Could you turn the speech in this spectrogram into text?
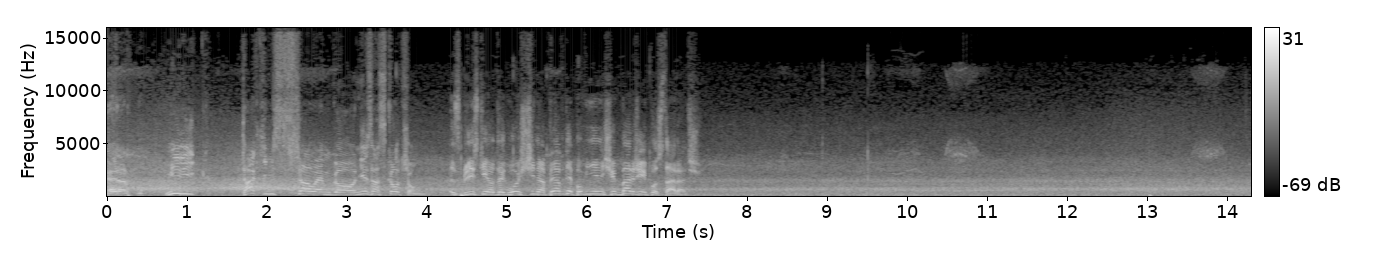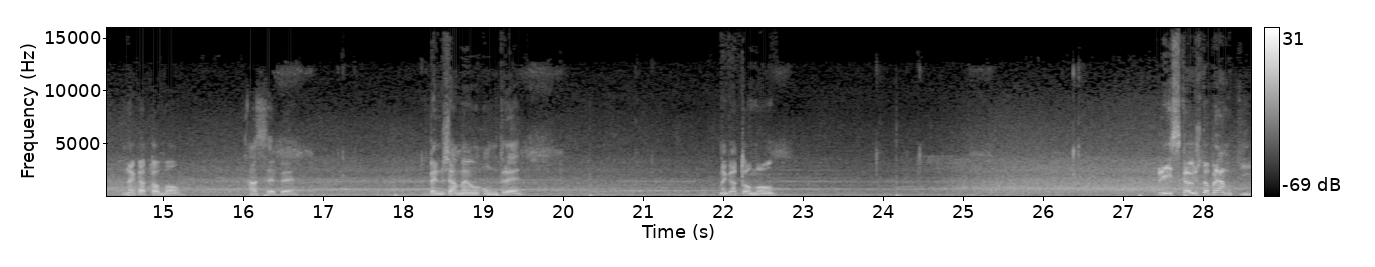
Gerard Milik. Takim strzałem go nie zaskoczą. Z bliskiej odległości naprawdę powinien się bardziej postarać. Nagatomo, Hasebe, Benjamin Ondre, Nagatomo. Blisko już do bramki.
